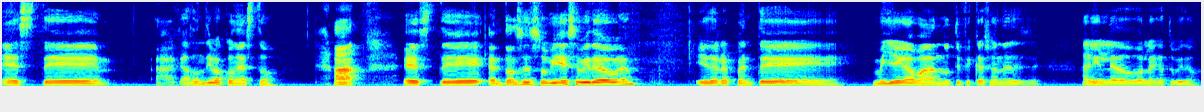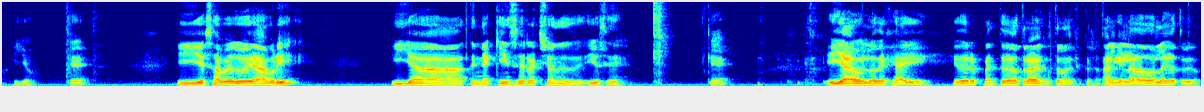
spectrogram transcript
Este. ¿A dónde iba con esto? Ah, este. Entonces subí ese video, güey. Y de repente me llegaban notificaciones. Alguien le ha dado like a tu video. Y yo, ¿qué? Y esa vez, güey, abrí. Y ya tenía 15 reacciones. Y yo así de, ¿qué? Y ya, güey, lo dejé ahí. Y de repente otra vez, otra notificación. Alguien le ha dado like a tu video.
